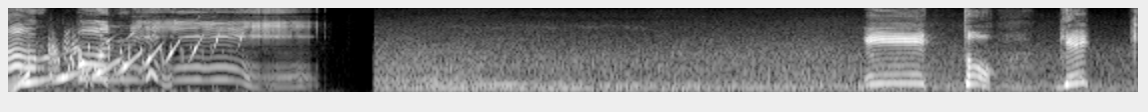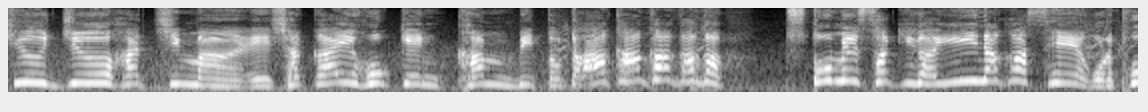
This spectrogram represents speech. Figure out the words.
散歩に。えー、っと月給18万え社会保険完備とあかんかんかんかん。勤め先がいい中せや。これ遠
